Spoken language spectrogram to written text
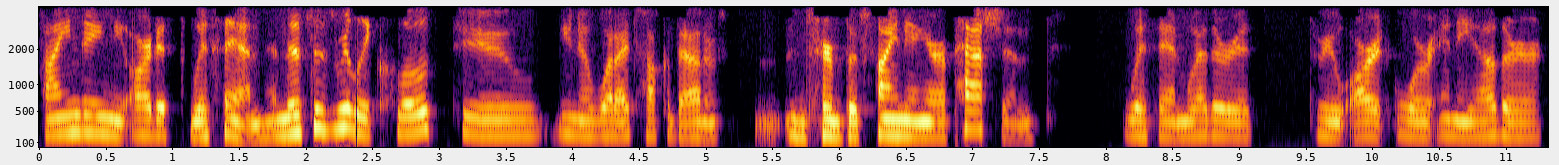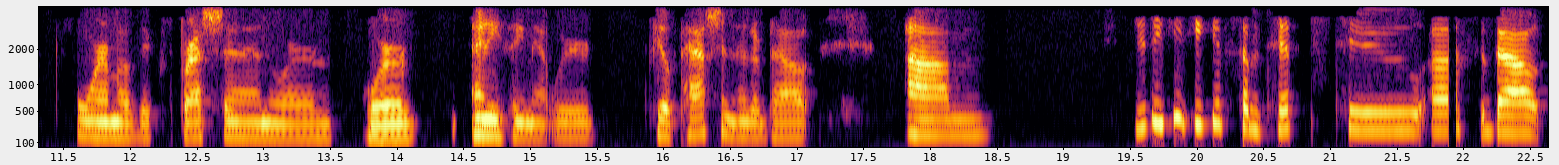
finding the artist within, and this is really close to you know what I talk about in, terms of finding our passion within, whether it's through art or any other form of expression or or anything that we feel passionate about. Um, do you think you could give some tips to us about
